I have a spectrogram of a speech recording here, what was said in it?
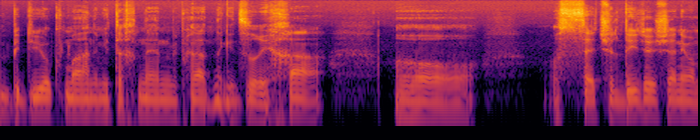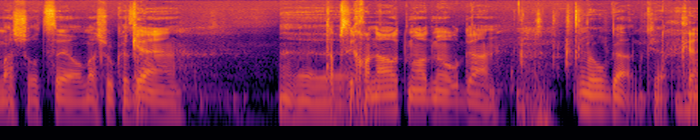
בדיוק מה אני מתכנן מבחינת נגיד זריחה, או, או סט של די-ג'יי שאני ממש רוצה, או משהו כזה. כן, אה, אתה פסיכונאוט מאוד מאורגן. מאורגן, כן. כן.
